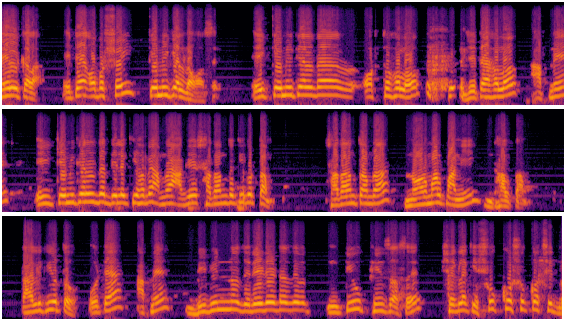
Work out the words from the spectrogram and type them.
নীল কালার এটা অবশ্যই কেমিক্যাল দেওয়া আছে। এই কেমিক্যালটার অর্থ হলো, যেটা হলো আপনি এই কেমিক্যালটা দিলে কি হবে? আমরা আগে সাধারণত কি করতাম? সাধারণত আমরা নর্মাল পানি ঢালতাম। তাহলে কি হতো? ওইটা আপনি বিভিন্ন যে রেডিয়েটার যে টিউব ফিন্স আছে, সেগুলা কি সূক্ষ্ম সূক্ষ্ম ছিদ্র,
